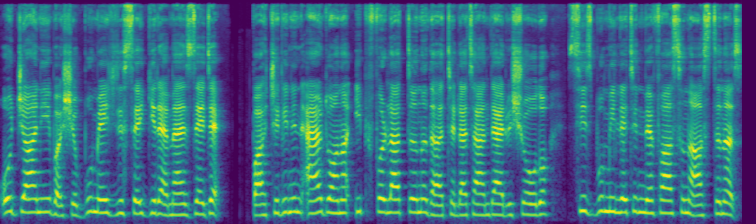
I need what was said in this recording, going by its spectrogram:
o cani başı bu meclise giremez dedi. Bahçeli'nin Erdoğan'a ip fırlattığını da hatırlatan Dervişoğlu, siz bu milletin vefasını astınız.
